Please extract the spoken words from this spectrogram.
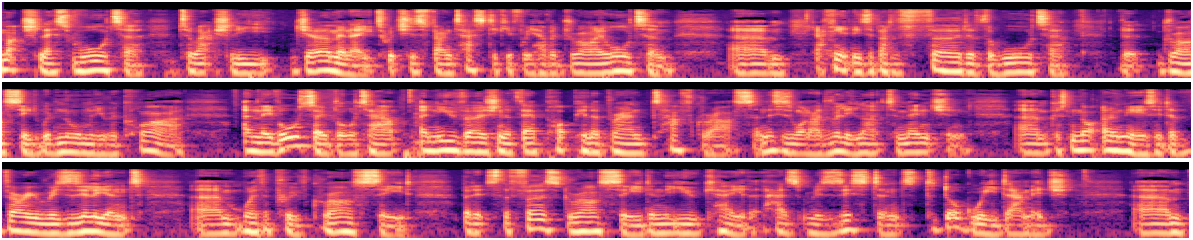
much less water to actually germinate, which is fantastic if we have a dry autumn. Um, I think it needs about a third of the water that grass seed would normally require. And they've also brought out a new version of their popular brand Tough Grass. And this is one I'd really like to mention because um, not only is it a very resilient, um, weatherproof grass seed, but it's the first grass seed in the UK that has resistance to dogweed damage. Um,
